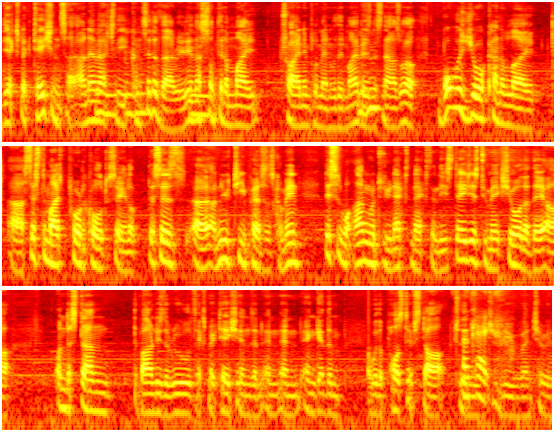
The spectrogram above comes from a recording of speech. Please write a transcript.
the expectations side. I never mm-hmm, actually mm-hmm. considered that really, and that's something I might try and implement within my business now as well. What was your kind of like uh, systemized protocol to saying, look, this is uh, a new team person's come in. This is what I'm going to do next, next in these stages to make sure that they are understand the boundaries, the rules, expectations, and, and, and, and get them with a positive start to Okay. new, the new venture.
